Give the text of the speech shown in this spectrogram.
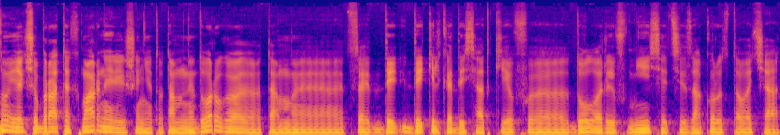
Ну, якщо брати хмарне рішення, то там недорого, там е, це декілька десятків е, доларів в місяці за користувача.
